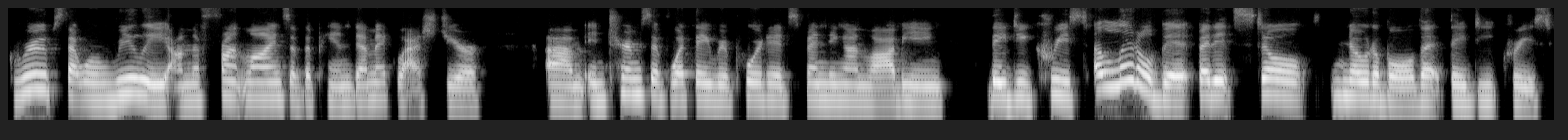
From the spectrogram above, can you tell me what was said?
groups that were really on the front lines of the pandemic last year um, in terms of what they reported spending on lobbying, they decreased a little bit, but it's still notable that they decreased.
